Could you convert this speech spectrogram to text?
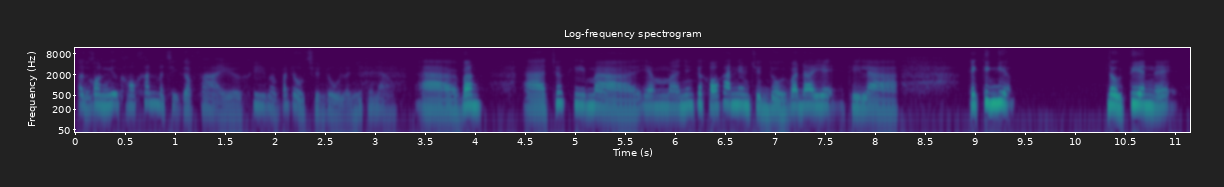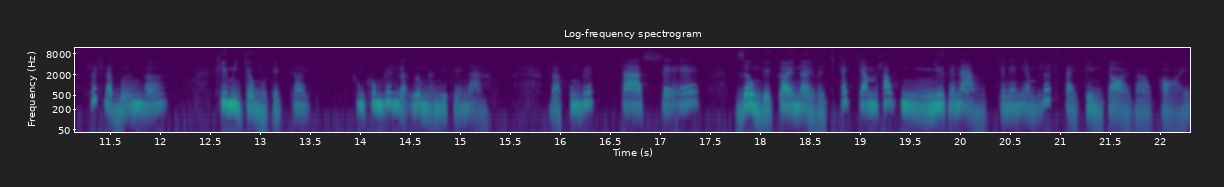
À, còn những khó khăn mà chị gặp phải khi mà bắt đầu chuyển đổi là như thế nào? À vâng, à, trước khi mà em à, những cái khó khăn em chuyển đổi vào đây ấy, thì là cái kinh nghiệm đầu tiên ấy rất là bỡ ngỡ. Khi mình trồng một cái cây không không biết là ươm nó như thế nào và không biết ta sẽ trồng cái cây này và cách chăm sóc như thế nào. Cho nên em rất phải tìm tòi và học hỏi.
